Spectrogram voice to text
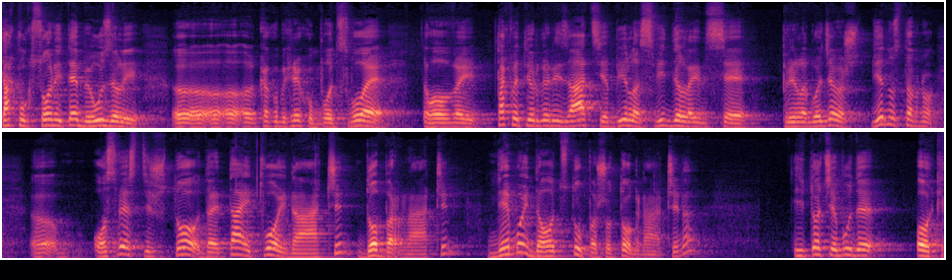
takvog su oni tebe uzeli, uh, uh, kako bih rekao, pod svoje ovaj, takva ti organizacija bila, svidela im se, prilagođavaš, jednostavno uh, osvestiš to da je taj tvoj način, dobar način, nemoj da odstupaš od tog načina i to će bude ok.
